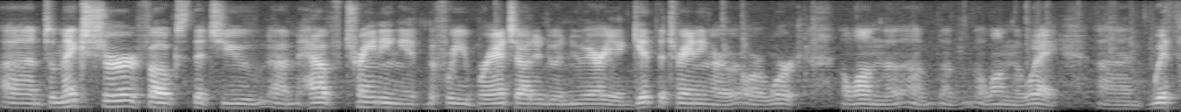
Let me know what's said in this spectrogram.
Um, so make sure, folks, that you um, have training if, before you branch out into a new area. Get the training or, or work along the um, uh, along the way um, with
